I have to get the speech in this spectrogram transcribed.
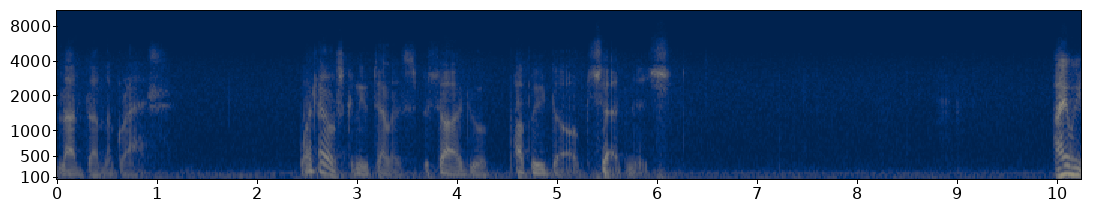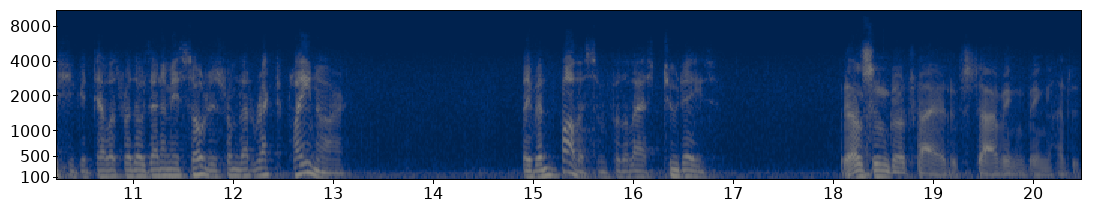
blood on the grass? What else can you tell us besides your puppy dog sadness? I wish you could tell us where those enemy soldiers from that wrecked plane are. They've been bothersome for the last two days. They'll soon grow tired of starving and being hunted.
